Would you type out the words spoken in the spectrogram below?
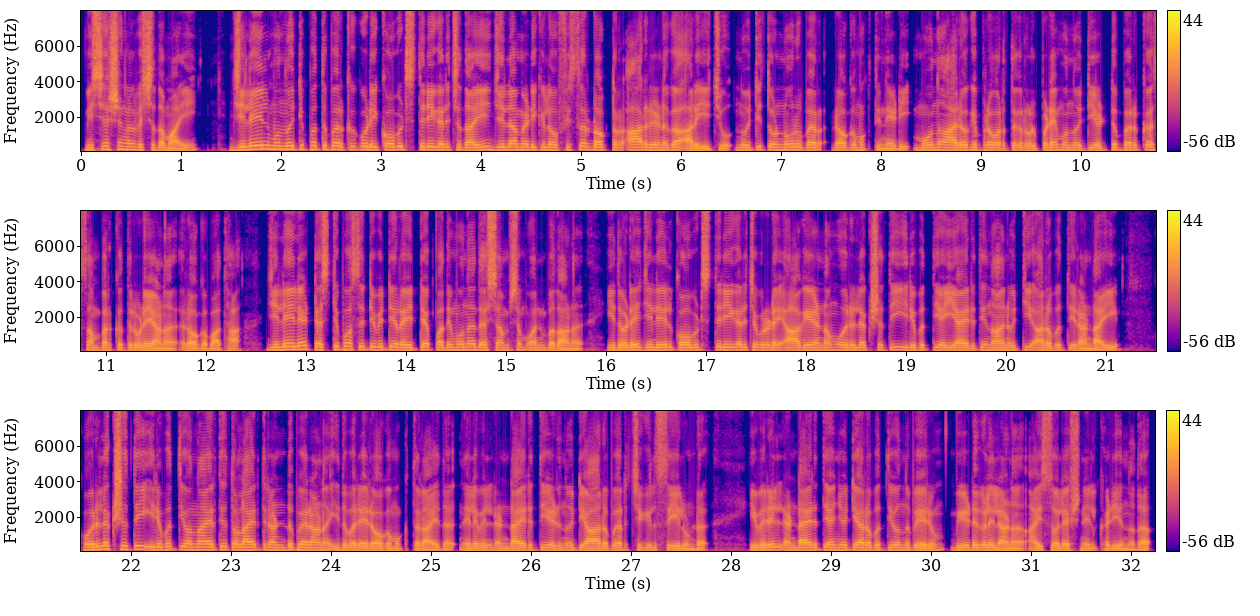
വിശേഷങ്ങൾ വിശദമായി ജില്ലയിൽ മുന്നൂറ്റിപ്പത്ത് പേർക്ക് കൂടി കോവിഡ് സ്ഥിരീകരിച്ചതായി ജില്ലാ medical officer doctor R Renuka അറിയിച്ചു. നൂറ്റി തൊണ്ണൂറ് പേർ രോഗമുക്തി നേടി. മൂന്ന് ആരോഗ്യ പ്രവർത്തകർ ഉൾപ്പെടെ മുന്നൂറ്റിയെട്ട് പേർക്ക് സമ്പർക്കത്തിലൂടെയാണ് രോഗബാധ. ജില്ലയിലെ ടെസ്റ്റ് പോസിറ്റിവിറ്റി റേറ്റ് പതിമൂന്ന് ദശാംശം ഒൻപതാണ്. ഇതോടെ ജില്ലയിൽ കോവിഡ് സ്ഥിരീകരിച്ചവരുടെ ആകെ എണ്ണം ഒരു ലക്ഷത്തി ഇരുപത്തി അയ്യായിരത്തി നാനൂറ്റി അറുപത്തിരണ്ടായി. ഒരു ലക്ഷത്തി ഇരുപത്തി ഒന്നായിരത്തി തൊള്ളായിരത്തി രണ്ട് പേരാണ് ഇതുവരെ രോഗമുക്തരായത്. നിലവിൽ രണ്ടായിരത്തി എഴുന്നൂറ്റി ആറ് പേർ ചികിത്സയിലുണ്ട്. ഇവരിൽ രണ്ടായിരത്തി അഞ്ഞൂറ്റി അറുപത്തിയൊന്ന് പേരും വീടുകളിലാണ് ഐസൊലേഷനിൽ കഴിയുന്നത്.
